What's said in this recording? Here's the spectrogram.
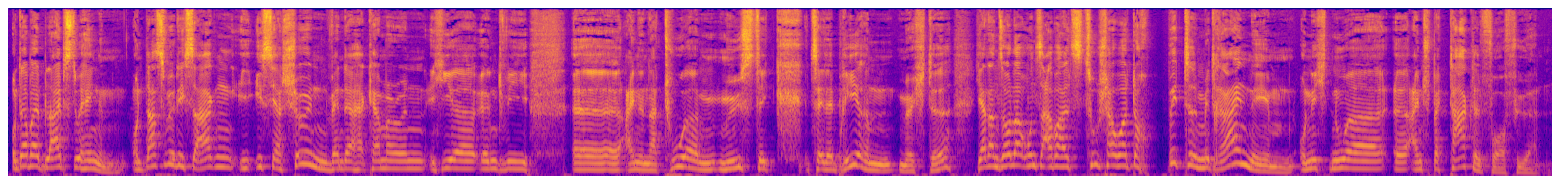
und dabei bleibst du hängen. Und das würde ich sagen, ist ja schön, wenn der Herr Cameron hier irgendwie äh, eine Naturmystik zelebrieren möchte. Ja, dann soll er uns aber als Zuschauer doch bitte mit reinnehmen und nicht nur äh, ein Spektakel vorführen.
